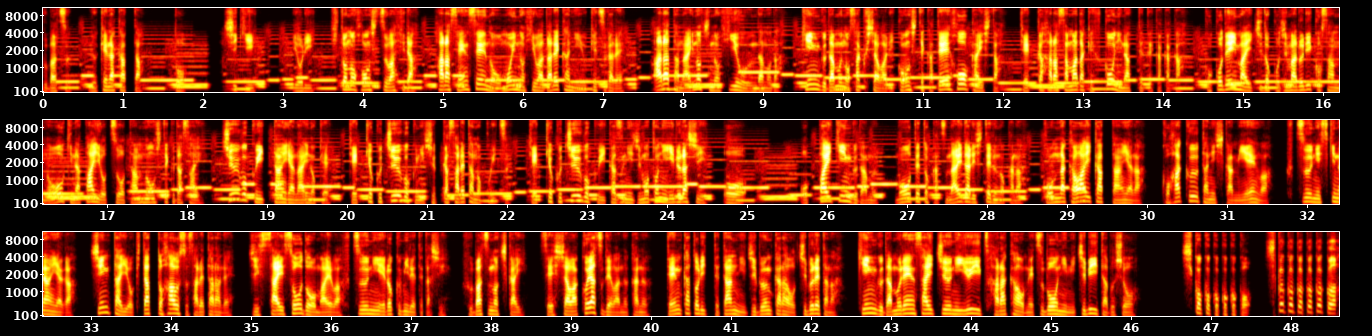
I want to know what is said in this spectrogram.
不罰抜けなかったと四季より人の本質は火だ。原先生の思いの火は誰かに受け継がれ新たな命の火を生んだのだ。キングダムの作者は離婚して家庭崩壊した。結果原様だけ不幸になっててかかか。ここで今一度小島瑠璃子さんの大きなパイオツを堪能してください。中国行ったんやないのけ。結局中国に出荷されたのこいつ。結局中国行かずに地元にいるらしい。おおおっぱいキングダムモーテとか繋いだりしてるのかな。こんな可愛かったんやな琥珀歌にしか見えんわ。普通に好きなんやが身体をキタッとハウスされたらね。実際騒動前は普通にエロく見れてたし不罰の誓い。拙者はこやつでは抜かぬ。天下取りって単に自分から落ちぶれたな。キングダム連載中に唯一原家を滅亡に導いた武将。シココココココシココココココ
